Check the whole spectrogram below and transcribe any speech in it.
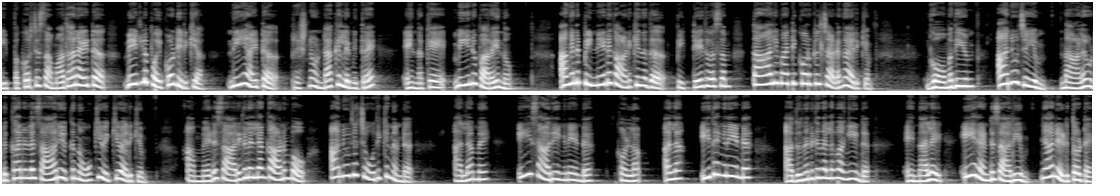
ഇപ്പൊ കുറച്ച് സമാധാനായിട്ട് വീട്ടിൽ പോയിക്കൊണ്ടിരിക്കുക നീയായിട്ട് പ്രശ്നം ഉണ്ടാക്കല്ലേ മിത്രേ? എന്നൊക്കെ മീനു പറയുന്നു. അങ്ങനെ പിന്നീട് കാണിക്കുന്നത് പിറ്റേ ദിവസം താലിമാറ്റിക്കോർക്കൽ ചടങ്ങായിരിക്കും. ഗോമതിയും അനുജയും നാളെ ഉടുക്കാനുള്ള സാരിയൊക്കെ നോക്കി വെക്കുമായിരിക്കും അമ്മയുടെ സാരികളെല്ലാം കാണുമ്പോൾ അനുജ ചോദിക്കുന്നുണ്ട്. അല്ല അമ്മേ ഈ സാരി എങ്ങനെയുണ്ട്? കൊള്ളാം. അല്ല ഇതെങ്ങനെയുണ്ട്? അതും നിനക്ക് നല്ല ഭംഗിയുണ്ട്. എന്നാലേ ഈ രണ്ട് സാരിയും ഞാൻ എടുത്തോട്ടെ.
